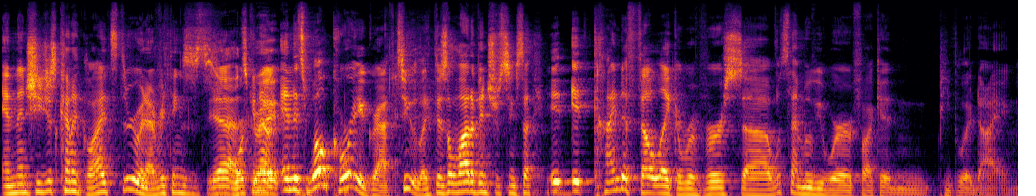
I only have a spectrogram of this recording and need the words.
and then she just kind of glides through, and everything's Yeah, working out, and it's well choreographed too. Like there's a lot of interesting stuff. It it kind of felt like a reverse. Uh, what's that movie where fucking people are dying?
